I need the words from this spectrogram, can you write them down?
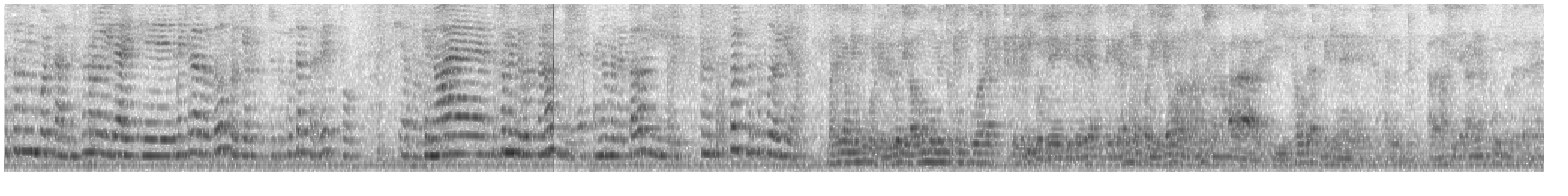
Eso es muy importante, eso no lo olvidáis, que tenéis que darlo todo porque repercute al resto. Que no es no solamente vuestro nombre, es el nombre de todos y eso eso no se puede olvidar. Básicamente porque luego llegado un momento puntual, que digo, de que te veas, de que vean una exposición, a lo mejor no se van a parar a decir esta obra de quién es exactamente. Además, si llegáis al punto de tener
